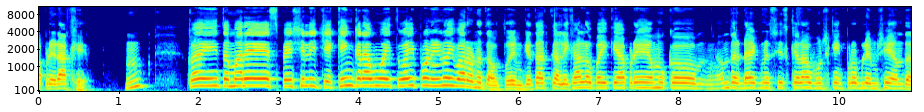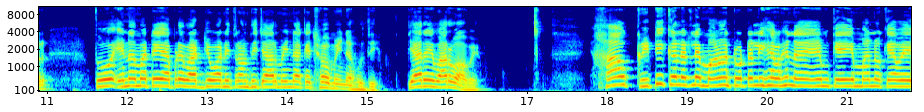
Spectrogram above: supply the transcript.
આપણે રાખે. હમ? કંઈ તમારે સ્પેશિયલી ચેકિંગ કરાવવું હોય તોય પણ એનોય વારો નતો આવતો. એમ કે તાત્કાલિક, હાલો ભાઈ કે આપણે અમુક અંદર ડાયગ્નોસિસ કરાવવું છે, કંઈક પ્રોબ્લેમ છે અંદર. તો એના માટે આપણે વાટ જોવાની ત્રણથી ચાર મહિના કે છ મહિના સુધી. ત્યારે વારો આવે. હાવ ક્રિટિકલ એટલે માણસ ટોટલી હવે ને, એમ કે એમ માનો કે હવે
